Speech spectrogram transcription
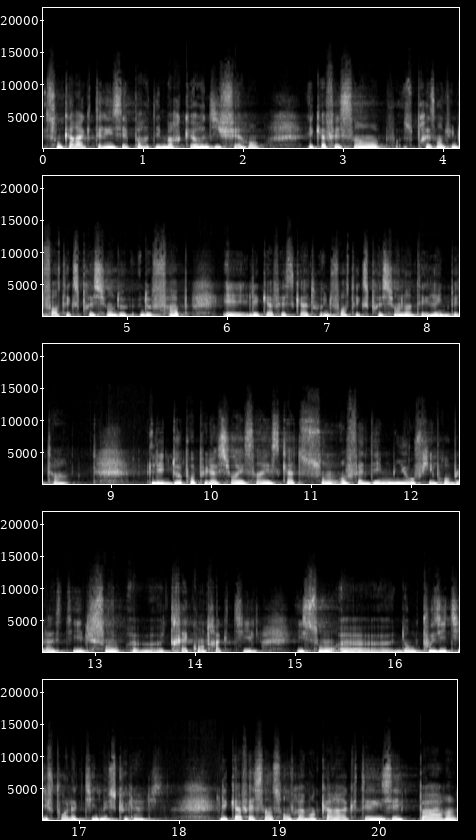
Ils sont caractérisés par des marqueurs différents. Les CAF-S1 présentent une forte expression de, FAP et les CAF-S4 une forte expression de l'intégrine bêta 1 les deux populations S1 et S4 sont en fait des myofibroblastes. Ils sont euh, très contractiles. Ils sont euh, donc positifs pour l'actine musculaire lisse. Les CAF S1 sont vraiment caractérisés par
